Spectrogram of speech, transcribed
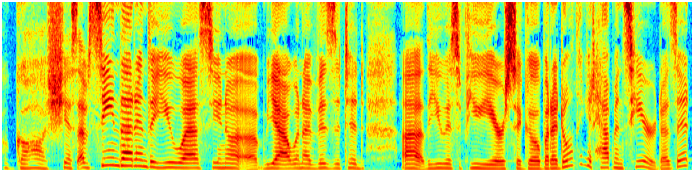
Oh gosh, yes, I've seen that in the U.S. You know, uh, yeah, when I visited uh, the U.S. a few years ago, but I don't think it happens here, does it?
